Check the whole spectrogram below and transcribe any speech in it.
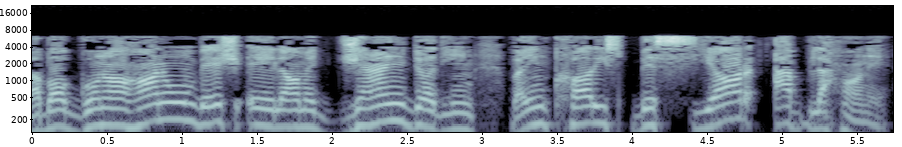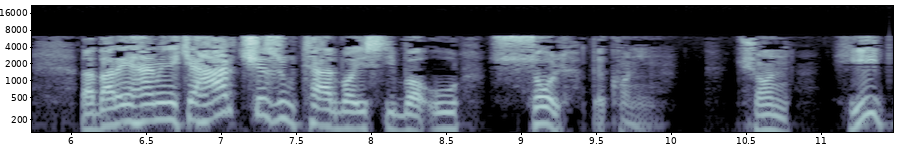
و با گناهانمون بهش اعلام جنگ دادیم و این کاریست بسیار ابلهانه و برای همینه که هر چه زودتر بایستی با او صلح بکنیم. چون هیچ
